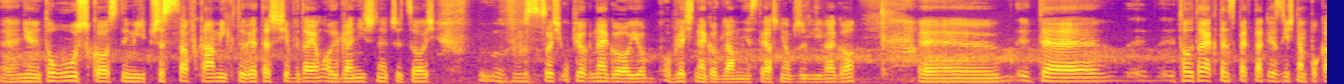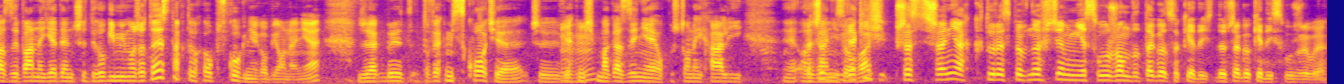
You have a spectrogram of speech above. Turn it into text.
E, Nie wiem, to łóżko z tymi przystawkami, które też się wydają organiczne czy coś, coś upiornego i ob- obleśnego dla mnie, strasznie obrzydliwego. E, Te, to, to jak ten spektakl jest gdzieś tam pokazywany jeden czy drugi, mimo że to jest tak trochę obskurnie robione, nie? Że jakby to w jakimś skłocie, czy w jakimś magazynie opuszczonej hali e, Znaczy, w organizować. jakichś przestrzeniach, które z pewnością nie służą do tego, co kiedyś, do czego kiedyś służyły.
